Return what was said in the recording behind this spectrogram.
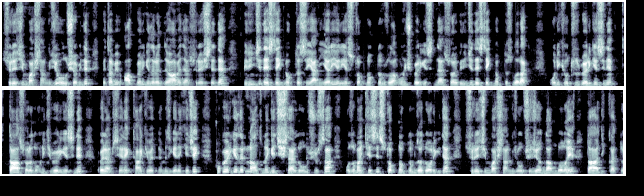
sürecin başlangıcı oluşabilir. Ve tabii alt bölgelere devam eden süreçte de birinci destek noktası yani yarı yarıya stop noktamız olan 13 bölgesinden sonra birinci destek noktası olarak 12-30 bölgesini daha sonra da 12 bölgesini önemseyerek takip etmemiz gerekecek. Bu bölgelerin altına geçişlerde oluşursa o zaman kesin stop noktamıza doğru giden sürecin başlangıcı oluşacağından dolayı daha dikkatli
